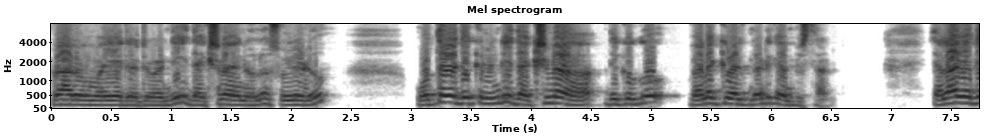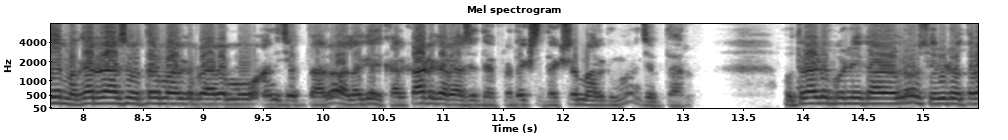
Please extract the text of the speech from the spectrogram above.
ప్రారంభమయ్యేటటువంటి దక్షిణాయనంలో సూర్యుడు ఉత్తర దిక్కు నుండి దక్షిణ దిక్కుకు వెనక్కి వెళ్తున్నట్టు కనిపిస్తాడు. ఎలాగైతే మకర రాశి ఉత్తర మార్గ ప్రారంభం అని చెప్తారో అలాగే కర్కాటక రాశి ప్రదక్షిణ దక్షిణ మార్గం అని చెప్తారు. ఉత్తరాయణ పుణ్యకాలంలో సూర్యుడు ఉత్తర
